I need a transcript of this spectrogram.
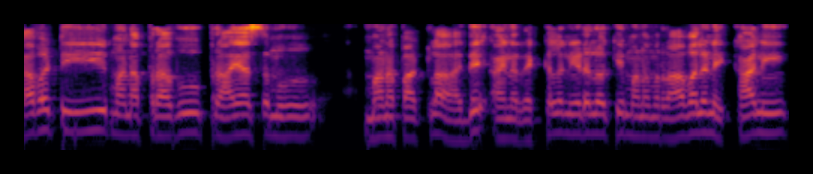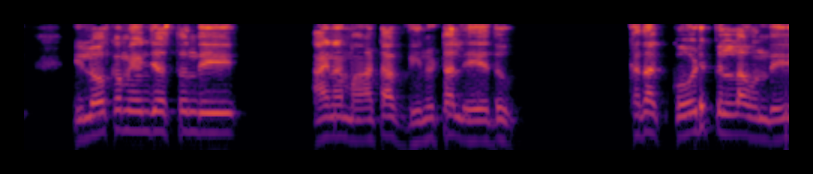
కాబట్టి మన ప్రభు ప్రయాసము మన పట్ల అదే ఆయన రెక్కల నీడలోకి మనం రావాలని. కానీ ఈ లోకం ఏం చేస్తుంది? ఆయన మాట వినుట లేదు. కదా కోడి పిల్ల ఉంది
